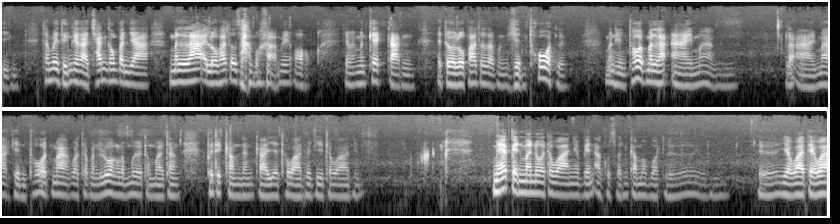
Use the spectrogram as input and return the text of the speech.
ริง ๆ ถ้าไม่ถึงขนาดชั้นของปัญญา มันละไอ้โลภะโทสะโมหะไม่ออกใช่ไหมมันแค่กันไอ้ตัวโลภะโทสะมันเห็นโทษเลย มันเห็นโทษมันละอายมากละอายมากเห็นโทษมากว่าถ้ามันล่วงละเมิดออกมาทางพฤติกรรมทางกายทวารวจีทวารเนี่ย แม้เป็นมโนทวารยังเป็นอกุศลกรรมบทเลยเอออย่าว่าแต่ว่า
